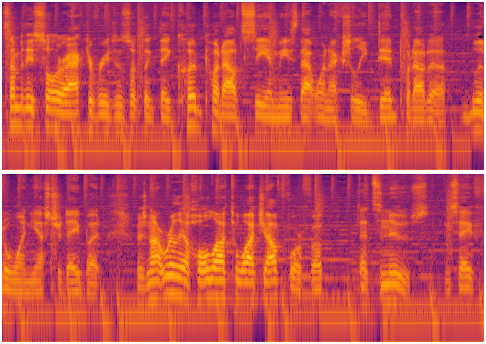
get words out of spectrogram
Some of these solar active regions look like they could put out CMEs. That one actually did put out a little one yesterday, but there's not really a whole lot to watch out for, folks. That's the news. Be safe.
